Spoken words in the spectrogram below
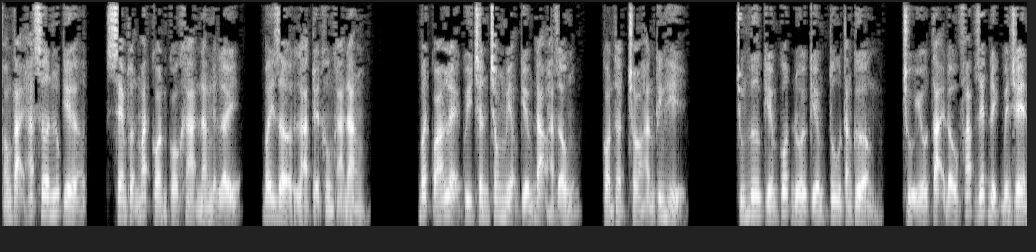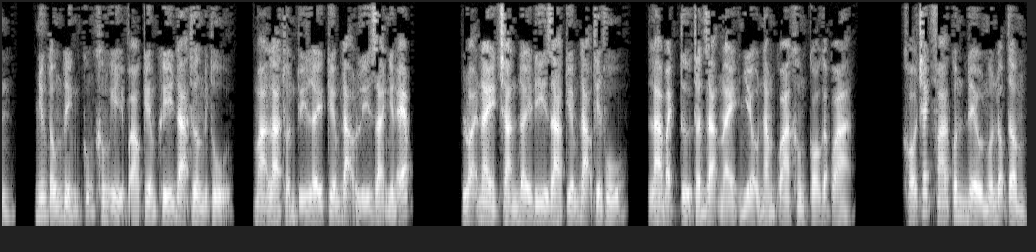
phóng tại hắc sơn lúc kia, xem thuận mắt còn có khả năng nhận lấy, bây giờ là tuyệt không khả năng. Bất quá lệ quy chân trong miệng kiếm đạo hạt giống, còn thật cho hắn kinh hỉ. Chúng hư kiếm cốt đối kiếm tu tăng cường, chủ yếu tại đấu pháp giết địch bên trên, nhưng tống đỉnh cũng không ỉ vào kiếm khí đả thương địch thủ, mà là thuần túy lấy kiếm đạo lý giải nghiên ép. Loại này tràn đầy đi ra kiếm đạo thiên phú là bạch tử thần dạng này nhiều năm qua không có gặp qua. Khó trách phá quân đều muốn động tâm,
